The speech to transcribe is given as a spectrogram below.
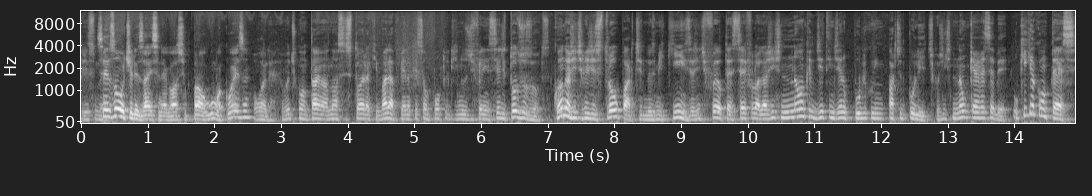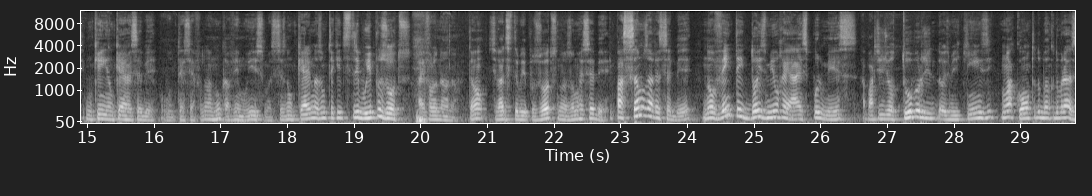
Isso mesmo. Vocês vão utilizar esse negócio para alguma coisa? Olha, eu vou te contar a nossa história que vale a pena, porque esse é um ponto que nos diferencia de todos os outros. Quando a gente registrou o partido em 2015, a gente foi ao TSE e falou: olha, a gente não acredita em dinheiro público em partido político, a gente não quer receber. O que, que acontece com quem não quer receber? O TSE falou: nós nunca vimos isso, mas se vocês não querem, nós vamos ter que distribuir para os outros. Aí falou: não, não. Então, se vai distribuir para os outros, nós vamos receber. E passamos a receber 92 mil reais por mês a partir de outubro de 2015 numa conta do Banco do Brasil.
